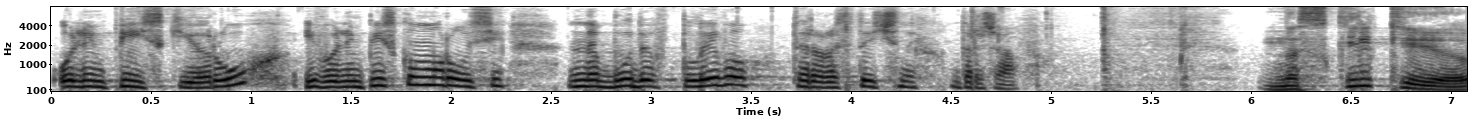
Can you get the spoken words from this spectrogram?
олімпійський рух, і в олімпійському русі не буде впливу терористичних держав. Наскільки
